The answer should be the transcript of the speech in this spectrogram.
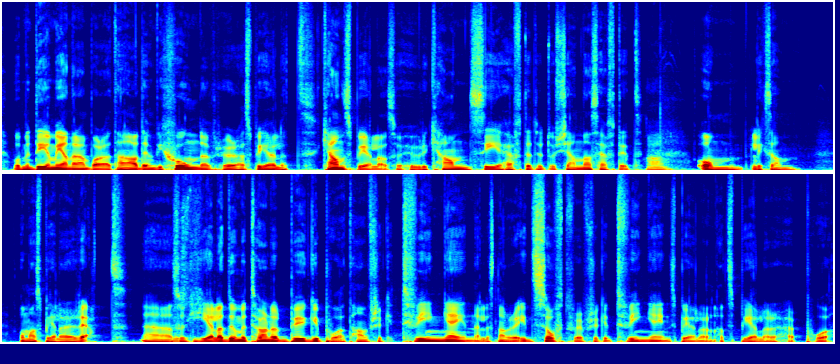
Och med det menar han bara att han hade en vision över hur det här spelet kan spelas och hur det kan se häftigt ut och kännas häftigt Ja. om, liksom, om man spelar det rätt. Eh, så hela Doom Eternal bygger på att han försöker tvinga in, eller snarare id Software försöker tvinga in spelaren att spela det här på,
